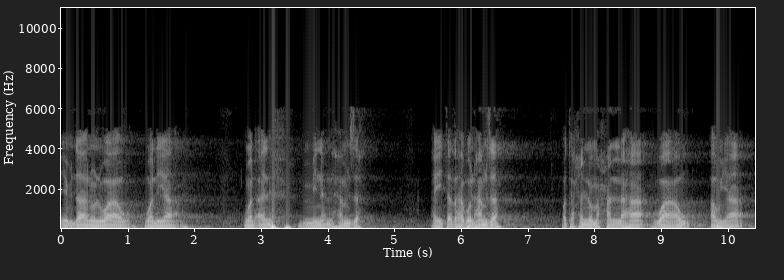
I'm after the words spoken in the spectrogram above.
إبدال الواو والياء والألف من الهمزة أي تذهب الهمزة وتحل محلها واو أو ياء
